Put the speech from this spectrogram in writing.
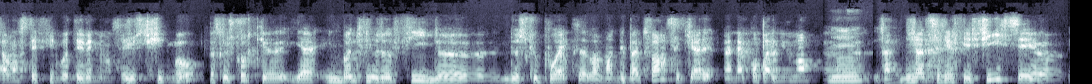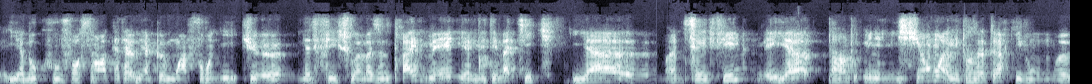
avant c'était Filmo TV, maintenant c'est juste Filmo, parce que je trouve qu'il y a une bonne philosophie de, de ce que pourrait être vraiment des plateformes, c'est qu'il y a un accompagnement. euh, Mm. déjà, c'est réfléchi, c'est il y a beaucoup forcément un catalogue un peu moins fourni que Netflix ou Amazon Prime, mais il y a des thématiques. Il y a une série de films, mais il y a par exemple une émission avec des présentateurs qui vont euh,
